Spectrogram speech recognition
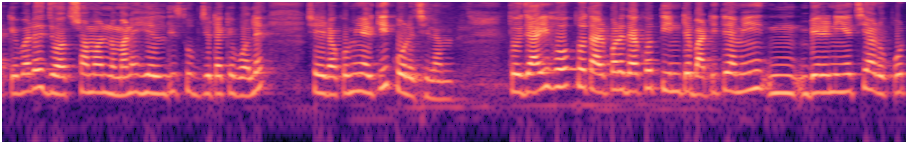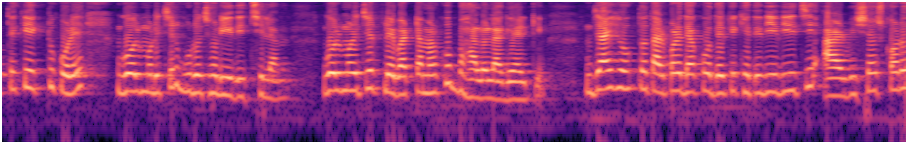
একেবারে যৎ সামান্য মানে হেলদি স্যুপ যেটাকে বলে, সেই রকমই আর কি করেছিলাম। তো যাই হোক, তো তারপরে দেখো তিনটে বাটিতে আমি বেড়ে নিয়েছি আর ওপর থেকে একটু করে গোলমরিচের গুঁড়ো ছড়িয়ে দিচ্ছিলাম। গোলমরিচের ফ্লেভারটা আমার খুব ভালো লাগে আর কি। যাই হোক তো তারপরে দেখো ওদেরকে খেতে দিয়ে দিয়েছি। আর বিশ্বাস করো,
